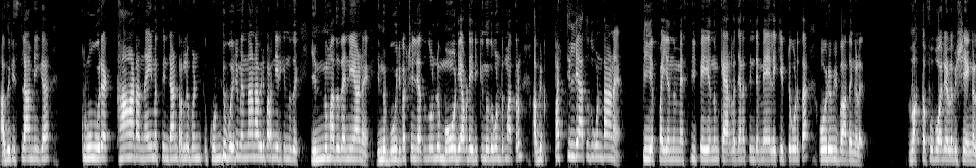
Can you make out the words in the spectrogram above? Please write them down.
അതൊരു ഇസ്ലാമിക ക്രൂര കാട നിയമത്തിന്റെ അണ്ടറിൽ കൊണ്ടുവരുമെന്നാണ് അവർ പറഞ്ഞിരിക്കുന്നത്. ഇന്നും അത് തന്നെയാണ്. ഇന്ന് ഭൂരിപക്ഷം ഇല്ലാത്തതുകൊണ്ട് മോഡി അവിടെ ഇരിക്കുന്നത് കൊണ്ട് മാത്രം അവർക്ക് പറ്റില്ലാത്തത് കൊണ്ടാണ്. പി എഫ് ഐ എന്നും എസ് ഡി പി ഐ എന്നും കേരള ജനത്തിന്റെ മേലേക്ക് ഇട്ടുകൊടുത്ത ഓരോ വിവാദങ്ങൾ വക്കഫ് പോലെയുള്ള വിഷയങ്ങൾ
